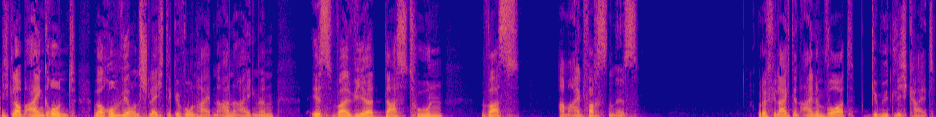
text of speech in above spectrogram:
Ich glaube, ein Grund, warum wir uns schlechte Gewohnheiten aneignen, ist, weil wir das tun, was am einfachsten ist. Oder vielleicht in einem Wort Gemütlichkeit.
